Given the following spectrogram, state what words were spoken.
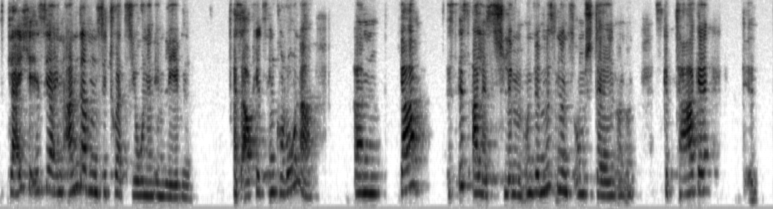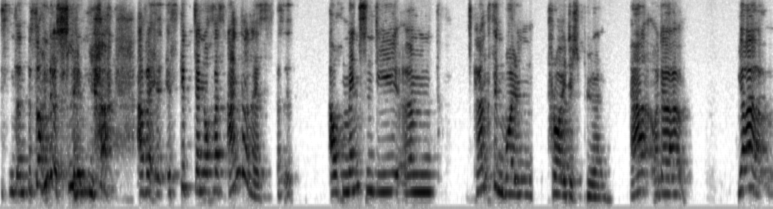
Das Gleiche ist ja in anderen Situationen im Leben. Also auch jetzt in Corona. Ähm, ja, es ist alles schlimm und wir müssen uns umstellen. Und, und es gibt Tage, die sind dann besonders schlimm, ja. Aber es gibt ja noch was anderes. Also auch Menschen, die ähm, krank sind, wollen Freude spüren. Ja, oder ja,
